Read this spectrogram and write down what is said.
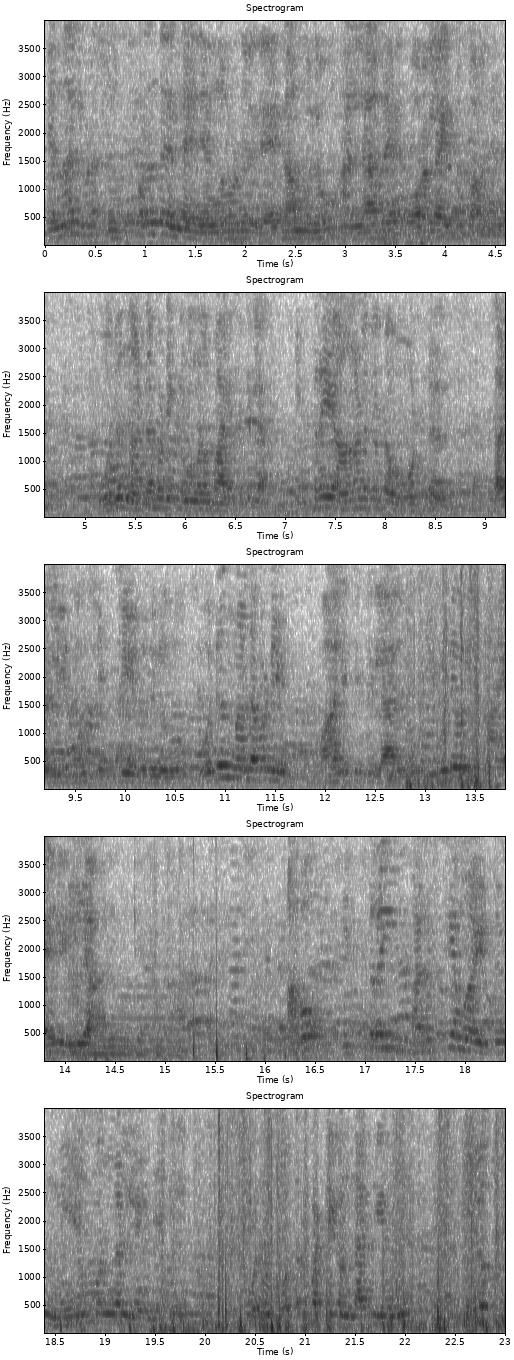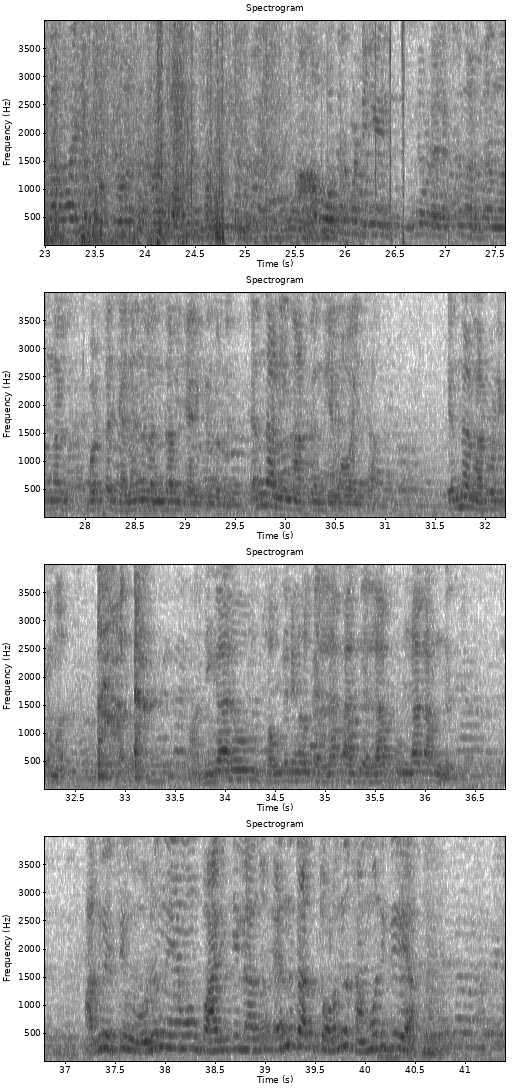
എന്നാൽ ഇവിടെ സൂപ്രണ്ട് തന്നെ ഞങ്ങളോട് രേഖാമൂലവും അല്ലാതെ ഓറലായിട്ടും പറഞ്ഞു. ഒരു നടപടിക്രമങ്ങളും പാലിച്ചിട്ടില്ല. ഇത്രയും ആളുകളുടെ വോട്ട് തള്ളിയതും ഷിഫ്റ്റ് ചെയ്തതിനൊന്നും ഒരു നടപടിയും പാലിച്ചിട്ടില്ല എന്നും ഇവിടെ ഒരു ഫയലില്ല അപ്പോ ഇത്രയും പരസ്യമായിട്ട് നിയമങ്ങൾ ലംഘിച്ച് ഒരു വോട്ടർ പട്ടിക ഉണ്ടാക്കിയിരുന്നു. ആ വോട്ടർ പട്ടികയിൽ ഇന്നിവിടെ ഇലക്ഷൻ നടത്താൻ നിന്നാൽ ഇവിടുത്തെ ജനങ്ങൾ എന്താ വിചാരിക്കേണ്ടത്? എന്താണ് ഈ നാട്ടിലെ നിയമവായിച്ച എന്താണ് നടപടിക്രമം? അധികാരവും സൗകര്യങ്ങളൊക്കെ എല്ലാ കാലത്തും എല്ലാവർക്കും ഉണ്ടാകാറുണ്ട്. അത് വെച്ച് ഒരു നിയമവും പാലിക്കില്ല എന്ന് എന്നിട്ട് അത് തുറന്ന് സമ്മതിക്കുക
